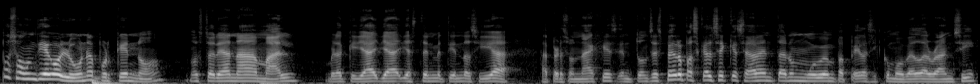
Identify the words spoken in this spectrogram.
pues a un Diego Luna, ¿por qué no? No estaría nada mal, ¿verdad? Que ya, ya, ya estén metiendo así a, personajes. Entonces, Pedro Pascal sé que se va a aventar un muy buen papel, así como Bella Ramsey.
